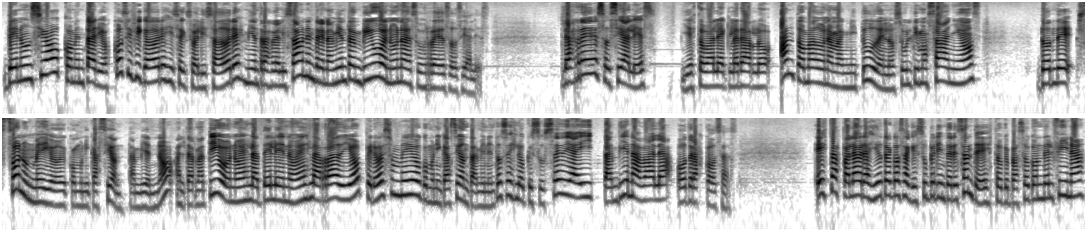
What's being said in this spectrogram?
denunció comentarios cosificadores y sexualizadores mientras realizaba un entrenamiento en vivo en una de sus redes sociales. Las redes sociales, y esto vale aclararlo, han tomado una magnitud en los últimos años donde son un medio de comunicación también, ¿no? Alternativo, no es la tele, no es la radio, pero es un medio de comunicación también. Entonces lo que sucede ahí también avala otras cosas. Estas palabras y otra cosa que es súper interesante de esto que pasó con Delfina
